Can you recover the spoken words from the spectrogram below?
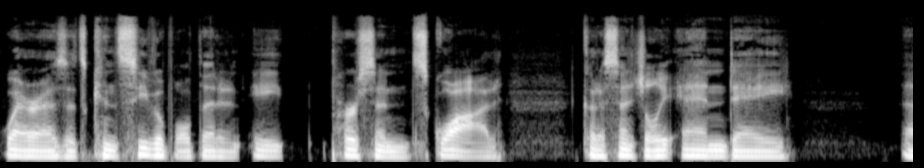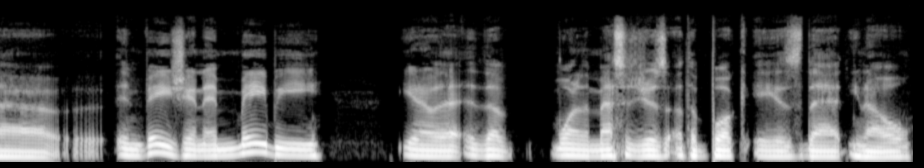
Whereas it's conceivable that an eight-person squad could essentially end a uh, invasion, and maybe you know the, the one of the messages of the book is that you know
